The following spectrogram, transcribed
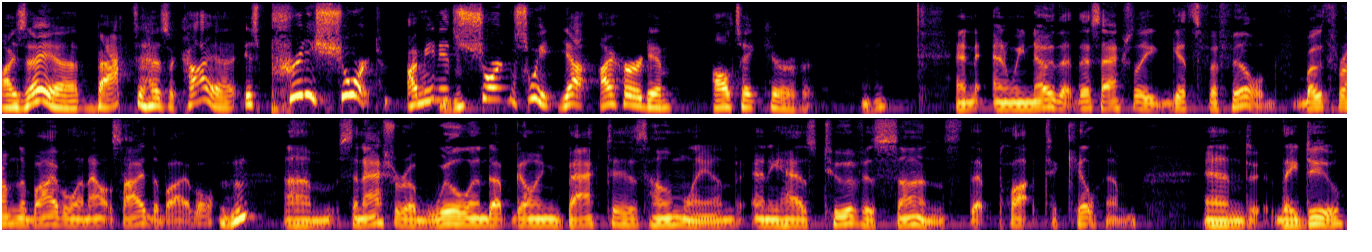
Isaiah back to Hezekiah is pretty short. I mean, it's short and sweet. Yeah, I heard him. I'll take care of it. And and we know that this actually gets fulfilled both from the Bible and outside the Bible. Um, Sennacherib will end up going back to his homeland, and he has two of his sons that plot to kill him, and they do.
